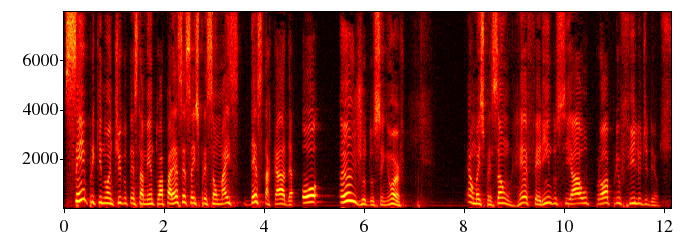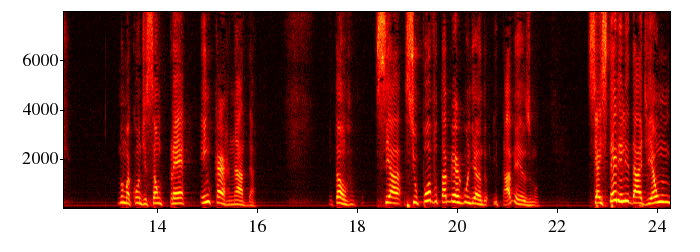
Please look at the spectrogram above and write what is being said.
Sempre que no Antigo Testamento aparece essa expressão mais destacada, o anjo do Senhor, é uma expressão referindo-se ao próprio Filho de Deus, numa condição pré-encarnada. Então, se, a, se o povo está mergulhando, e está mesmo, se a esterilidade é um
